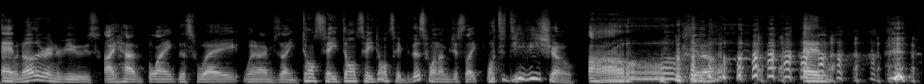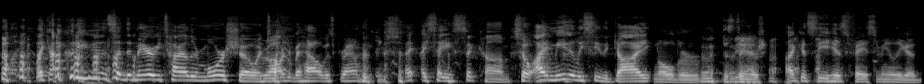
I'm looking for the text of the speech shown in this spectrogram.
And in other interviews, I have blank this way when I'm saying, don't say, don't say, don't say. But this one, I'm just like, what's a TV show? Oh, you know? and like, like, I could have even said the Mary Tyler Moore show and talked about how it was groundbreaking. I, I say sitcom. So I immediately see the guy, an older, distinguished, I could see his face immediately go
